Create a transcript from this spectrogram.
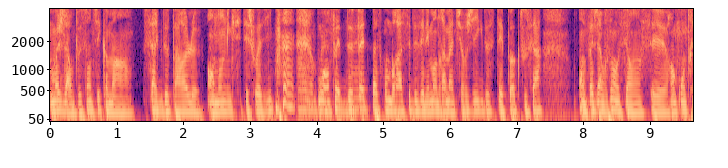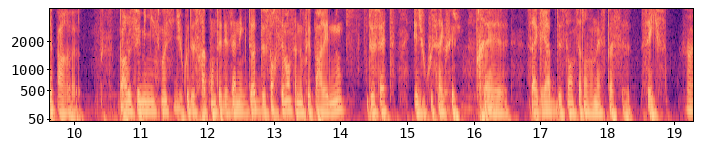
moi, je l'ai un peu senti comme un cercle de parole en non mixité choisie, où en fait, de Ouais. fait, parce qu'on brassait des éléments dramaturgiques de cette époque, tout ça, en fait, j'ai l'impression aussi on s'est rencontrés par euh, par le féminisme aussi, du coup, de se raconter des anecdotes, de forcément, ça nous fait parler de nous, de fait, et du coup, c'est vrai que c'est très c'est agréable de se sentir dans un espace euh, safe. Ouais,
